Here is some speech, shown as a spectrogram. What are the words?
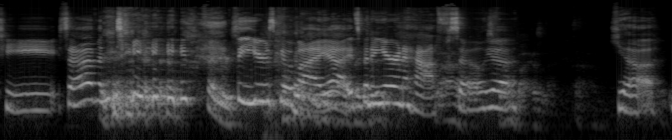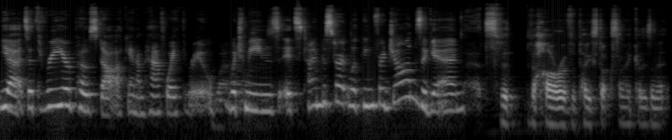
17. The years go by. Yeah, Yeah, it's been a year and a half. Wow, So yeah, by, it? yeah, yeah. It's a three-year postdoc, and I'm halfway through, which means it's time to start looking for jobs again. That's the, the horror of the postdoc cycle, isn't it?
